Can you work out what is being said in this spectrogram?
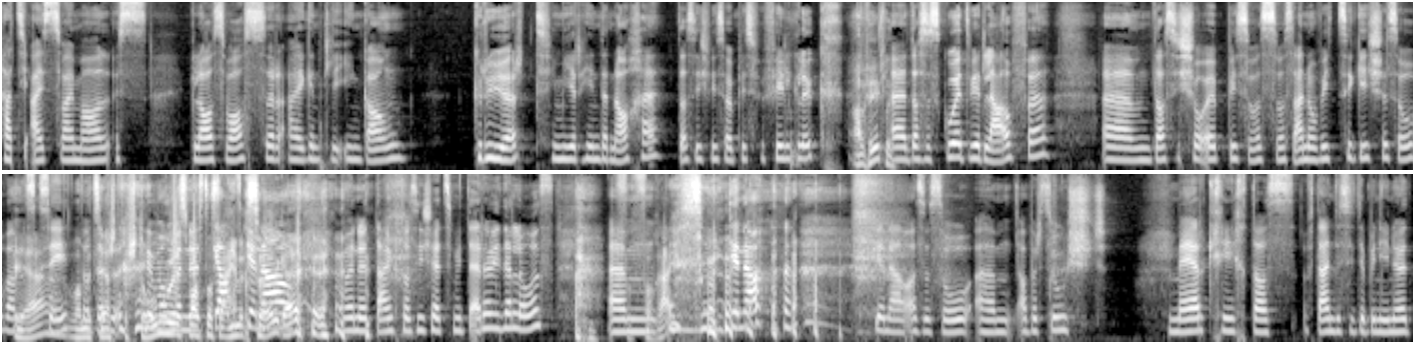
hat sie ein, zwei Mal ein Glas Wasser eigentlich in Gang gerührt, in mir hinterher. Das ist wie so etwas für viel Glück. Ah, wirklich? Äh, dass es gut wird laufen. Ähm, das ist schon etwas, was, was auch noch witzig ist, so, wenn ja, man es sieht. Wo man oder, zuerst verstehen muss, was das eigentlich genau, soll. Gell? man nicht denkt, was ist jetzt mit der wieder los. Ähm, genau. genau, also so. Ähm, aber sonst merke ich, dass auf der einen Seite bin ich nicht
